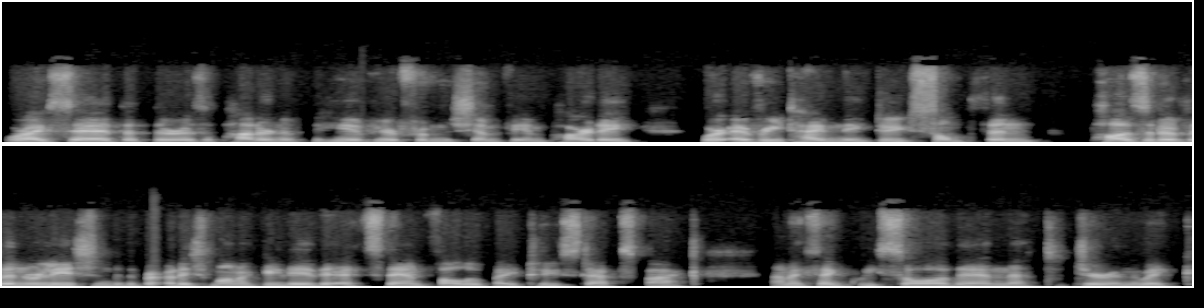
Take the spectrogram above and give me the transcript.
where I said that there is a pattern of behaviour from the Sinn Féin party where every time they do something positive in relation to the British monarchy, they, it's then followed by two steps back. And I think we saw then that during the week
